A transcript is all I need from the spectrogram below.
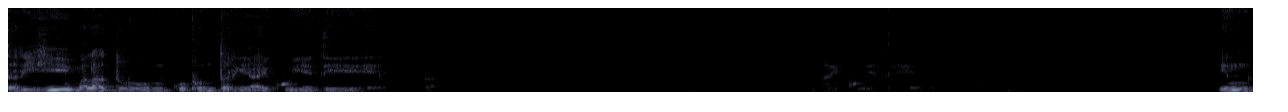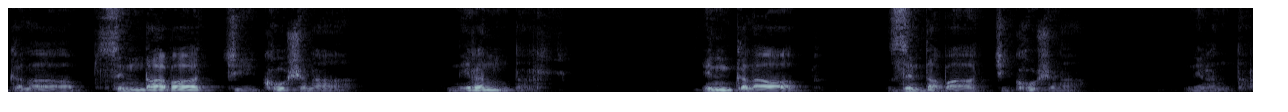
तरीही मला दुरून कुठून तरी ऐकू येते. ऐकू येते. इन्कलाब जिंदाबादची घोषणा निरंतर. इन्कलाब जिंदाबादची घोषणा निरंतर।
